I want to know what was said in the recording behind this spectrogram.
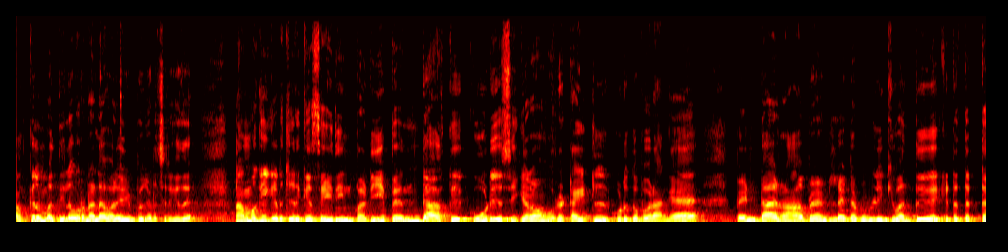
மக்கள் மத்தியில் ஒரு நல்ல வரவேற்பு கிடச்சிருக்குது. நமக்கு கிடச்சிருக்க செய்தியின்படி பெண்டாக்கு கூடிய சீக்கிரம் ஒரு டைட்டில் கொடுக்க போகிறாங்க பெண்டா ரா பிராண்டில் டபிள்யூக்கு வந்து கிட்டத்தட்ட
